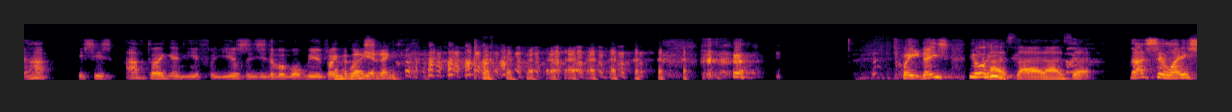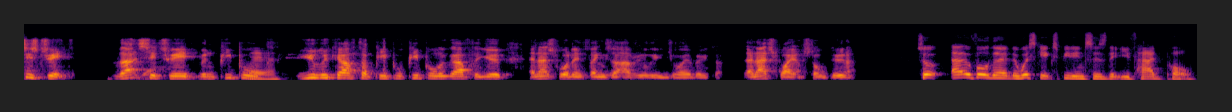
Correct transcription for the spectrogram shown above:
"Ah." He says, "I've drank in here for years, and he's never bought me a drink Never got once." your ring. Quite nice, you know. that's that, that's it. that's the license trade. That's the trade when people Yeah. you look after people, people look after you, and that's one of the things that I really enjoy about it, and that's why I'm still doing it. So, out of all the, the whiskey experiences that you've had, Paul,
